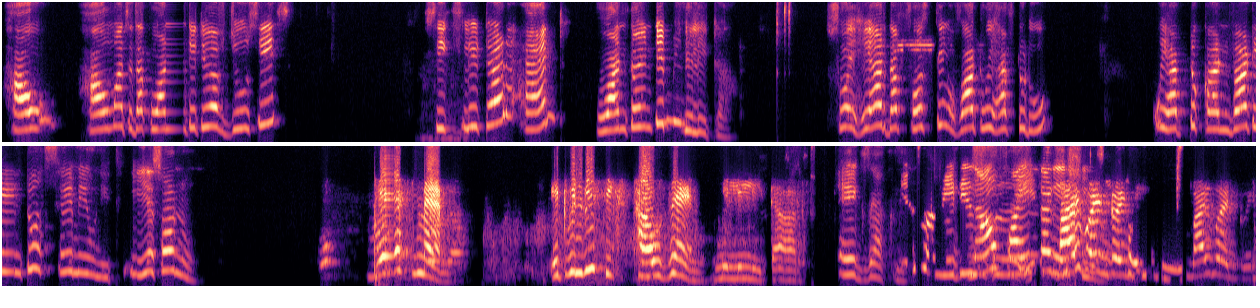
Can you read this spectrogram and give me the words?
How, how much the quantity of juice is? 6 liter and 120 milliliter. So here the first thing what we have to do, we have to convert into same unit. Yes or no? yes ma'am it will be 6000 milliliter Exactly. Yes, mommy, now find the ratio. By 120. By 120.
